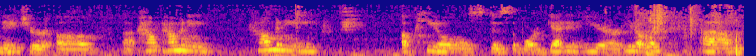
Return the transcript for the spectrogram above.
nature of uh, how how many how many appeals does the board get a year? You know, like um,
